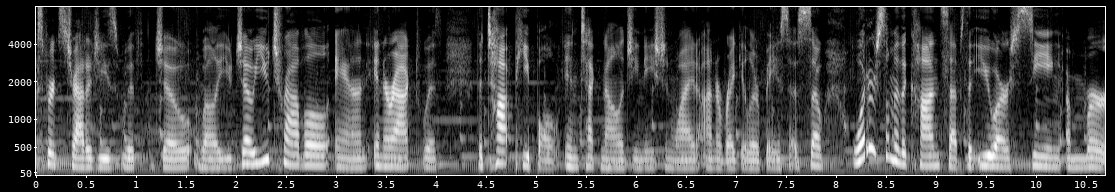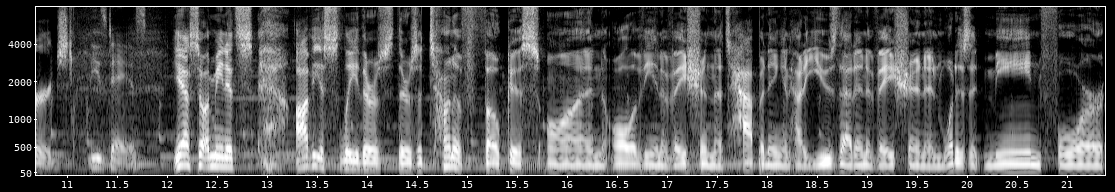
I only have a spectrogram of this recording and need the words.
Expert Strategies with Joe Welu. Joe, you travel and interact with the top people in technology nationwide on a regular basis. So, what are some of the concepts that you are seeing emerge these days? Yeah, so I mean, it's obviously there's there's a ton of focus on all of the innovation that's happening and how to use that innovation and what does it mean for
